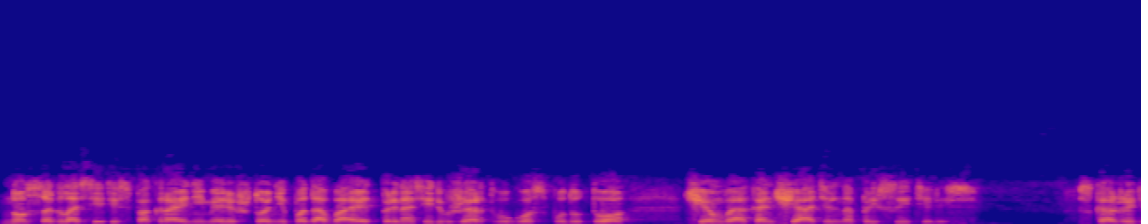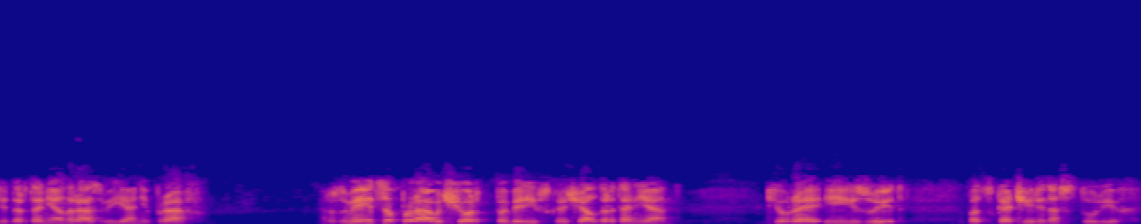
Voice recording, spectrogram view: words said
Но согласитесь, по крайней мере, что не подобает приносить в жертву Господу то, чем вы окончательно присытились. Скажите, Д'Артаньян, разве я не прав? Разумеется, прав, черт побери, — вскричал Д'Артаньян. Кюре и иезуит подскочили на стульях.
